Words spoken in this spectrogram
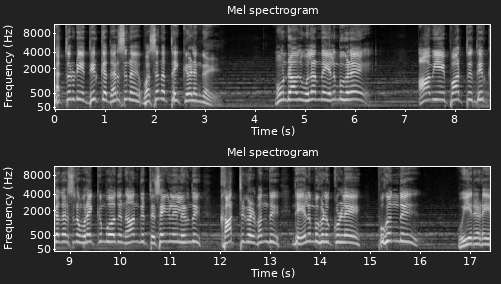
கத்தருடைய தீர்க்க தரிசன வசனத்தை கேளுங்கள். மூன்றாவது உலர்ந்த எலும்புகளே ஆவியை பார்த்து தீர்க்க தரிசனம் உரைக்கும் போது நான்கு திசைகளில் இருந்து காற்றுகள் வந்து இந்த எலும்புகளுக்குள்ளே புகுந்து உயிரடைய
